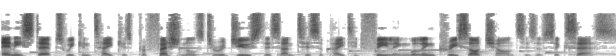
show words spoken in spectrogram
any steps we can take as professionals to reduce this anticipated feeling will increase our chances of success.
